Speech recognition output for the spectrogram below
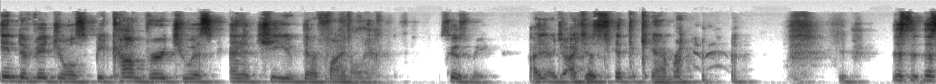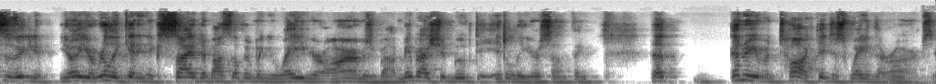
individuals become virtuous and achieve their final end. Excuse me, I, I just hit the camera. this, this is you know you're really getting excited about something when you wave your arms about maybe I should move to Italy or something. That they don't even talk; they just wave their arms.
